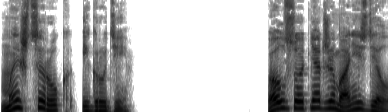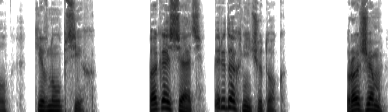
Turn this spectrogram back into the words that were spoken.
мышцы рук и груди. «Полсотни отжиманий сделал», — кивнул псих. «Пока сядь, передохни чуток. Впрочем,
